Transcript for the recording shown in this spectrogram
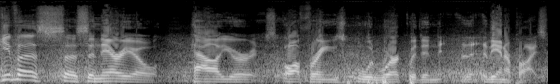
Give us a scenario how your offerings would work within the, the enterprise.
